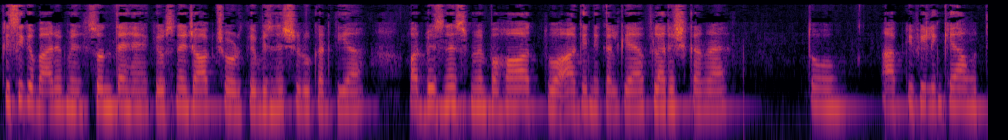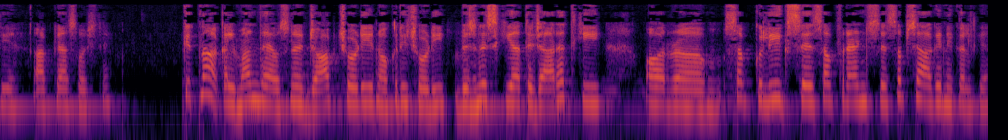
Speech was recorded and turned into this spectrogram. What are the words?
کسی کے بارے میں سنتے ہیں کہ اس نے جاب چھوڑ کے بزنس شروع کر دیا اور بزنس میں بہت وہ آگے نکل گیا فلرش کر رہا ہے، تو آپ کی فیلنگ کیا ہوتی ہے؟ آپ کیا سوچتے ہیں؟ کتنا عقل مند ہے، اس نے جاب چھوڑی، نوکری چھوڑی بزنس کیا، تجارت کی، اور سب کلیگ سے، سب فرینڈ سے، سب سے آگے نکل گیا۔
